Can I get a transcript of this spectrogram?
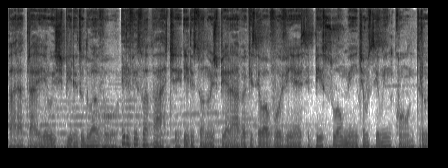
para atrair o espírito do avô. Ele fez sua parte, ele só não esperava que seu avô viesse pessoalmente ao seu encontro.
